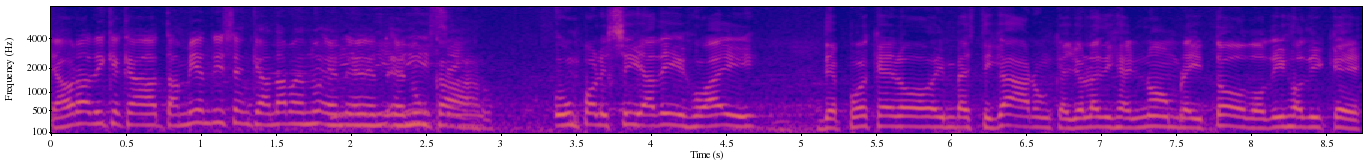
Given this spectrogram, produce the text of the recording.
Y ahora dice que también dicen que andaba en, en- en- en un carro. Un policía dijo ahí, después que lo investigaron, que yo le dije el nombre y todo, dijo di que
